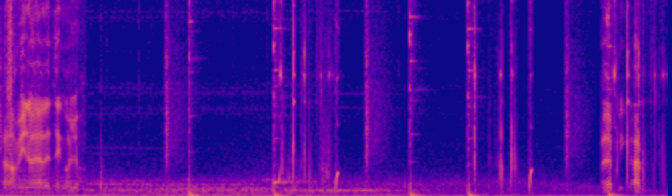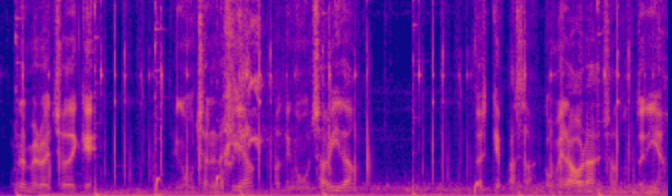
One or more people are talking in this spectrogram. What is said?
Pergamino ya le tengo yo. Voy a picar por el mero hecho de que tengo mucha energía, no tengo mucha vida. Entonces, ¿qué pasa? Comer ahora es una tontería.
